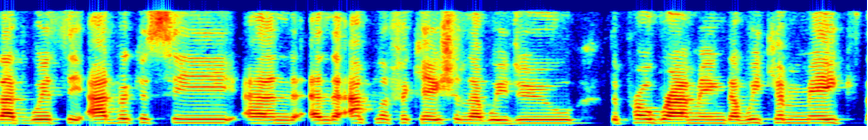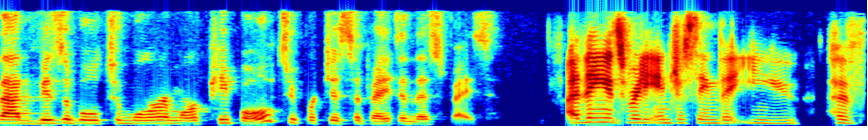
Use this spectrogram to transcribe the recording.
that with the advocacy and, and the amplification that we do, the programming, that we can make that visible to more and more people to participate in this space. I think it's really interesting that you have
